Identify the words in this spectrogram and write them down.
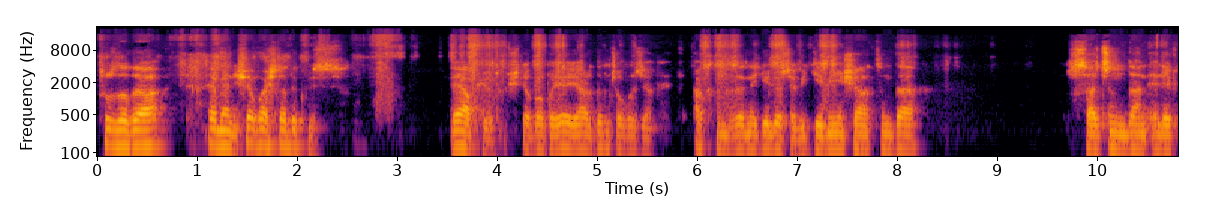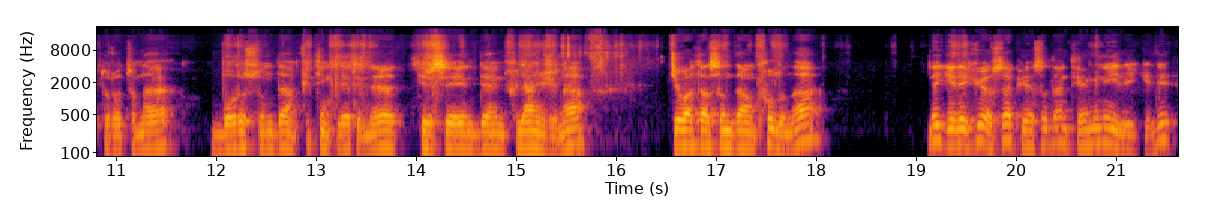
Tuzla'da hemen işe başladık biz. Ne yapıyorduk? İşte babaya yardımcı olacak. Aklınıza ne geliyorsa bir gemi inşaatında sacından elektrotuna, borusundan fitinglerine, dirseğinden flanjına, cıvatasından puluna ne gerekiyorsa piyasadan temini ile ilgili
